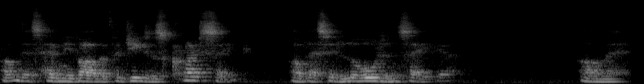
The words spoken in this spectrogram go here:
Grant this, Heavenly Father, for Jesus Christ's sake, our blessed Lord and Saviour. Amen.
